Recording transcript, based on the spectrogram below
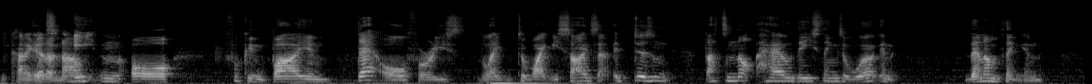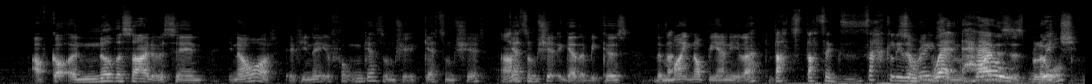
you kind of get it now. eating or fucking buying Dettol for his like to wipe his sides. down. It doesn't. That's not how these things are working. Then I'm thinking, I've got another side of it saying, you know what? If you need to fucking get some shit, get some shit. Huh? Get some shit together because there That- might not be any left. That's that's exactly the So reason where, why this is blew which up.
